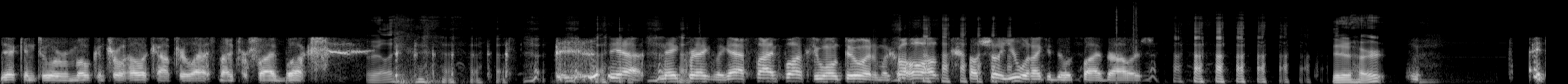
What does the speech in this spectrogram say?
dick into a remote control helicopter last night for five bucks. Really? yeah, Snake Craig like, ah, five bucks, you won't do it. I'm like, oh, I'll, I'll show you what I can do with five dollars. Did it hurt? It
